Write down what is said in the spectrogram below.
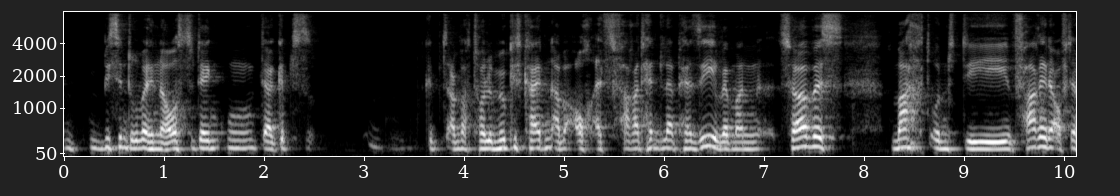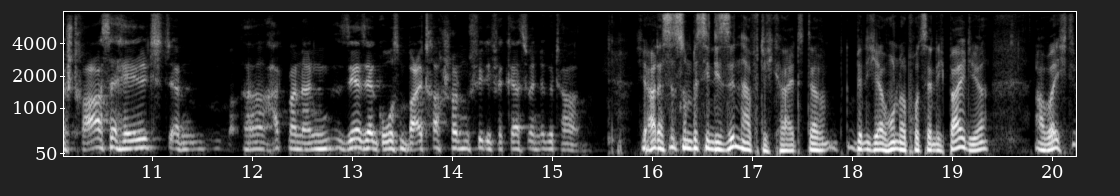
ein bisschen drüber hinaus zu denken. Da gibt's gibt es einfach tolle Möglichkeiten, aber auch als Fahrradhändler per se, wenn man Service macht und die Fahrräder auf der Straße hält, dann äh, hat man einen sehr, sehr großen Beitrag schon für die Verkehrswende getan. Ja, das ist so ein bisschen die Sinnhaftigkeit. Da bin ich ja hundertprozentig bei dir. Aber ich,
